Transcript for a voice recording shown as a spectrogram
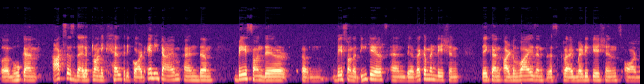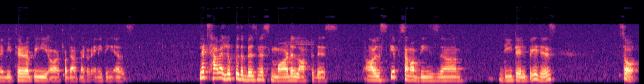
uh, who can access the electronic health record anytime and um, based on their um, based on the details and their recommendation they can advise and prescribe medications or maybe therapy or for that matter anything else let's have a look to the business model after this i will skip some of these um, detailed pages. So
